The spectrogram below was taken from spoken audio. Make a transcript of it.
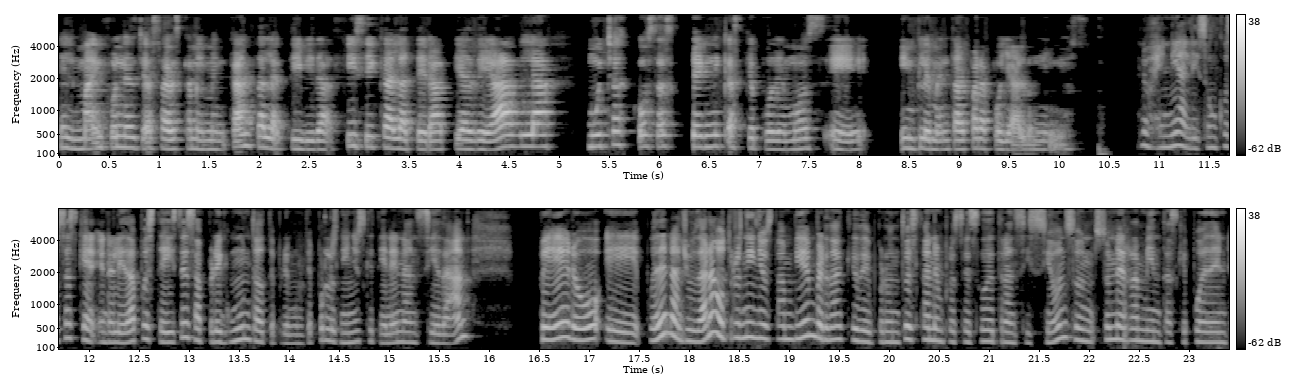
El mindfulness, ya sabes que a mí me encanta, la actividad física, la terapia de habla, muchas cosas técnicas que podemos eh, implementar para apoyar a los niños. No, genial. Y son cosas que en realidad pues te hice esa pregunta o te pregunté por los niños que tienen ansiedad, pero eh, pueden ayudar a otros niños también, ¿verdad? Que de pronto están en proceso de transición. Son, son herramientas que pueden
